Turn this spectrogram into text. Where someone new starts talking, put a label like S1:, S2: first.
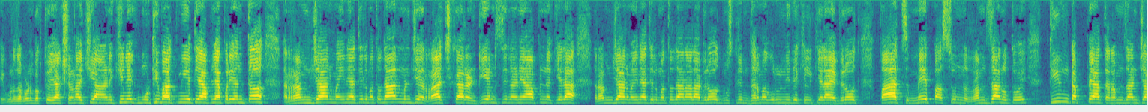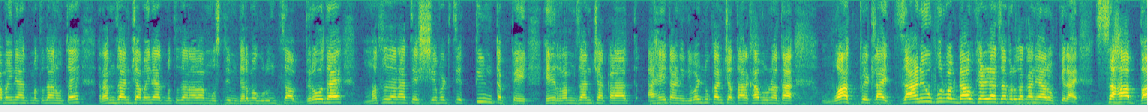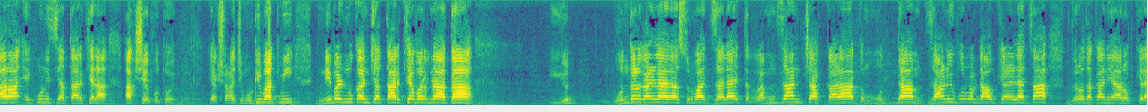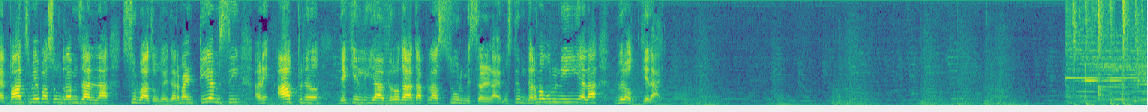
S1: एकूणच आपण बघतो या क्षणाची आणखीन एक मोठी बातमी येते आपल्यापर्यंत. रमजान महिन्यातील मतदान म्हणजे राजकारण. टीएमसीने आणि आपण केला. रमजान महिन्यातील मतदानाला विरोध मुस्लिम धर्मगुरूंनी देखील केलाय विरोध. पाच मे पासून रमजान होतोय. तीन टप्प्यात रमजानच्या महिन्यात मतदान होत आहे रमजानच्या महिन्यात मतदानाला मुस्लिम धर्मगुरूंचा विरोध आहे. मतदानाचे शेवटचे तीन टप्पे हे रमजानच्या काळात आहेत आणि निवडणुकांच्या तारखावरून आता वाद पेटलाय. जाणीवपूर्वक डाव खेळल्याचा विरोधकांनी आरोप केलाय. सहा बारा एकोणीस या तारखेला आक्षेप होतोय. या क्षणाची मोठी बातमी निवडणुकांच्या तारखेवरनं आता युद्ध गोंधळ घालण्याला सुरुवात झालाय. रमजानच्या काळात मुद्दाम जाणीवपूर्वक डाव खेळल्याचा विरोधकांनी आरोप केलाय. पाच मे पासून रमजानला सुरुवात होतोय. दरम्यान टीएमसी आणि आपनं देखील या विरोधात आपला सूर मिसळलाय. मुस्लिम धर्मगुरूंनीही याला विरोध केलाय.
